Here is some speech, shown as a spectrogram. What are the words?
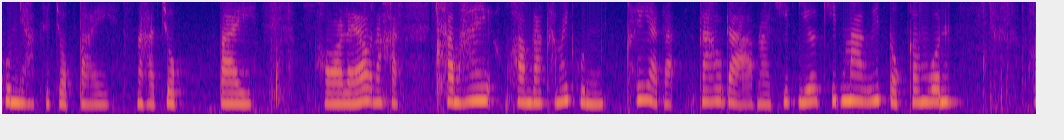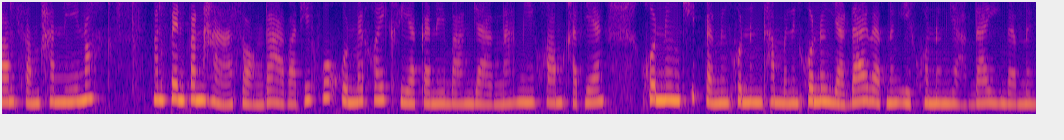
คุณอยากจะจบไปนะคะ จบไป อแล้วนะคะทำให้ความรักทำให้คุณเครียดอะก้าวดาบนะคิดเยอะคิดมากวิตกกังวล ความสัมพันธ์นี้เนาะมันเป็นปัญหาสองดาบอะที่พวกคุณไม่ค่อยเคลียร์กันในบางอย่างนะ มีความขัดแย้ง คนหนึงคิดแบบหนึ่งคนหนึงทำแบบหนึงคนหนึงอยากได้แบบหนึงอีกคนหนึงอยากได้อีกแบบหนึ่ง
